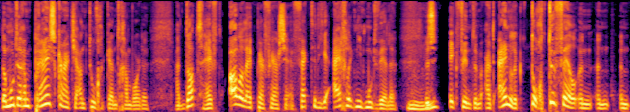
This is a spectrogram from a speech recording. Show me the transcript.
Dan moet er een prijskaartje aan toegekend gaan worden. Nou, dat heeft allerlei perverse effecten die je eigenlijk niet moet willen. hm. Mhm. Dus ik vind hem uiteindelijk toch te veel een, een, een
